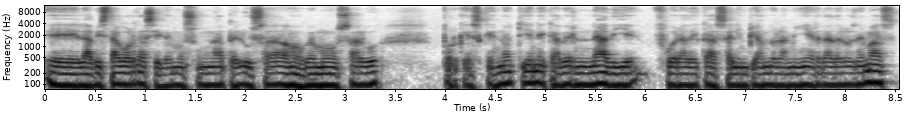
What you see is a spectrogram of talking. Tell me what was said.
eh, la vista gorda si vemos una pelusa o vemos algo porque es que no tiene que haber nadie fuera de casa limpiando la mierda de los demás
